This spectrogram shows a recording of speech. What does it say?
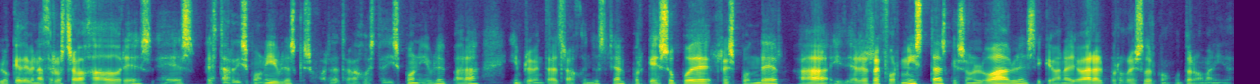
lo que deben hacer los trabajadores es estar disponibles, que su fuerza de trabajo esté disponible para implementar el trabajo industrial, porque eso puede responder a ideales reformistas que son loables y que van a llevar al progreso del conjunto de la humanidad.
